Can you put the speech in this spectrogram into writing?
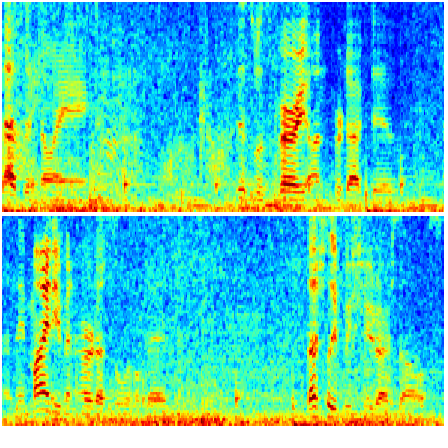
That's annoying. This was very unproductive, and they might even hurt us a little bit. Especially if we shoot ourselves.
